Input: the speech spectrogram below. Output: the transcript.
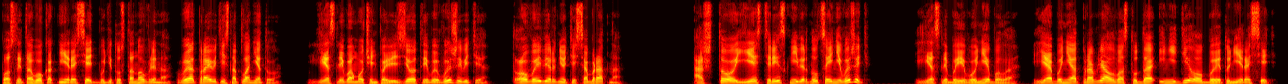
После того, как нейросеть будет установлена, вы отправитесь на планету. Если вам очень повезет и вы выживете, то вы вернетесь обратно. А что, есть риск не вернуться и не выжить? Если бы его не было, я бы не отправлял вас туда и не делал бы эту нейросеть.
